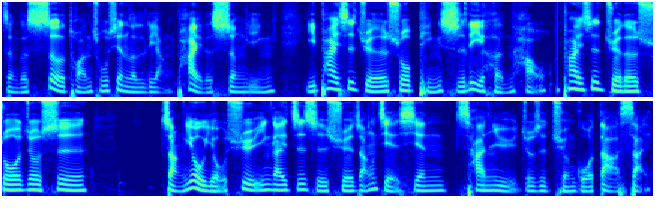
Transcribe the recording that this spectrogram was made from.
整个社团出现了两派的声音，一派是觉得说凭实力很好，一派是觉得说就是长幼有序，应该支持学长姐先参与就是全国大赛，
